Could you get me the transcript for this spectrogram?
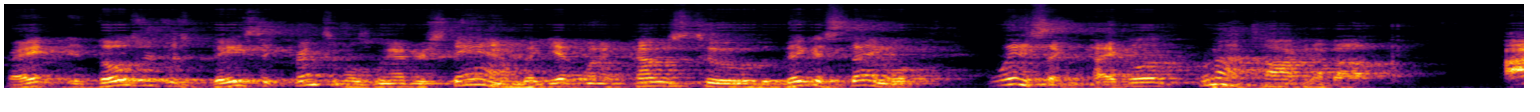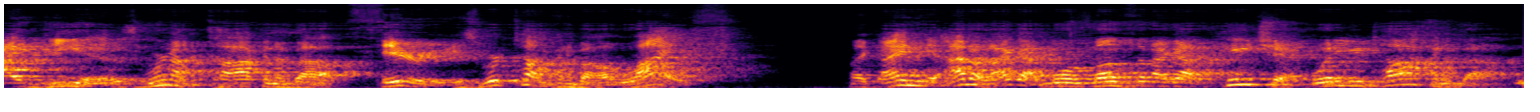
Right? Those are just basic principles we understand, but yet when it comes to the biggest thing, well, wait a second, Keiko, we're not talking about ideas. We're not talking about theories. We're talking about life. Like, I, I don't I got more month than I got paycheck. What are you talking about?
